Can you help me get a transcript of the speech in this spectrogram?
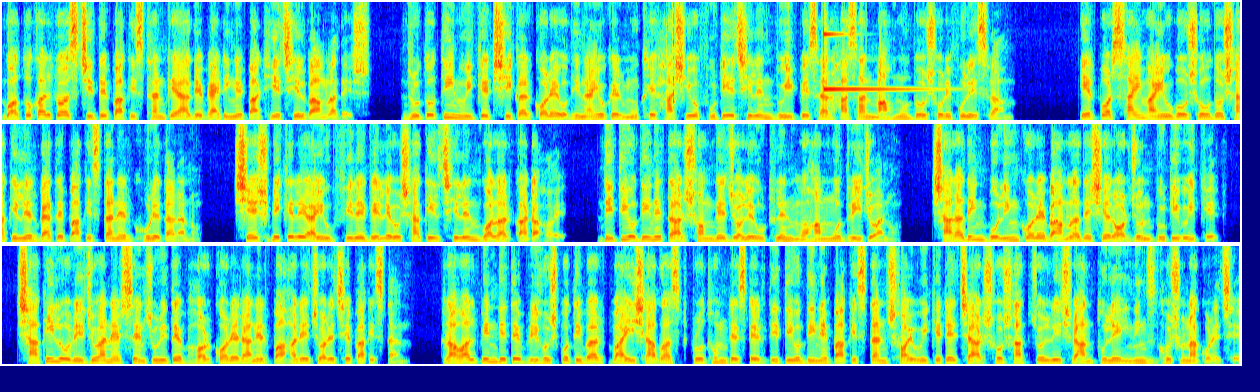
গতকাল টস জিতে পাকিস্তানকে আগে ব্যাটিংয়ে পাঠিয়েছিল বাংলাদেশ। দ্রুত তিন উইকেট শিকার করে অধিনায়কের মুখে হাসিও ফুটিয়েছিলেন দুই পেসার হাসান মাহমুদ ও শরীফুল ইসলাম। এরপর সাইম আয়ুব ও সৌদ শাকিলের ব্যাতে পাকিস্তানের ঘুরে দাঁড়ানো। শেষ বিকেলে আয়ুব ফিরে গেলেও শাকিল ছিলেন গলার কাটা হয়। দ্বিতীয় দিনে তার সঙ্গে জ্বলে উঠলেন মোহাম্মদ রিজওয়ানও। সারাদিন বোলিং করে বাংলাদেশের অর্জন দুটি উইকেট। শাকিল ও রিজওয়ানের সেঞ্চুরিতে ভর করে রানের পাহাড়ে চড়েছে পাকিস্তান। রাওয়ালপিন্ডিতে বৃহস্পতিবার বাইশ আগস্ট প্রথম টেস্টের দ্বিতীয় দিনে পাকিস্তান ছয় উইকেটে চারশো সাতচল্লিশ রান তুলে ইনিংস ঘোষণা করেছে।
